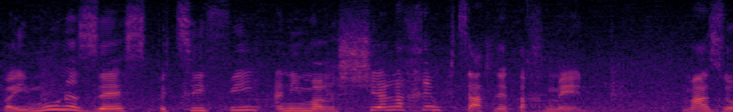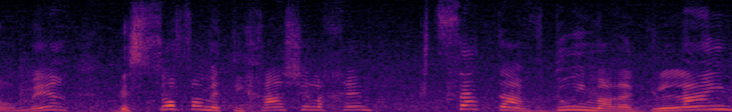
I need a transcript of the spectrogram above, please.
באימון הזה, ספציפי, אני מרשה לכם קצת לתחמן. מה זה אומר? בסוף המתיחה שלכם, קצת תעבדו עם הרגליים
